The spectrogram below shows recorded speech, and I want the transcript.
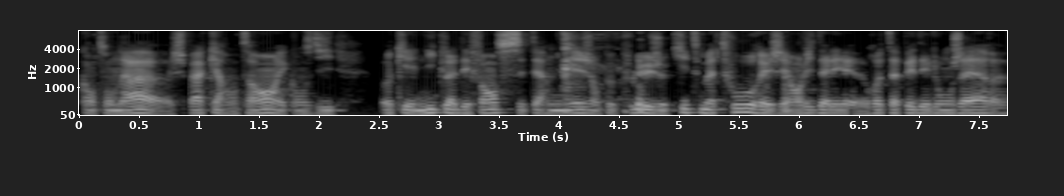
Quand on a, euh, je sais pas, 40 ans et qu'on se dit, ok, nique la défense, c'est terminé, j'en peux plus, je quitte ma tour et j'ai envie d'aller euh, retaper des longères euh,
